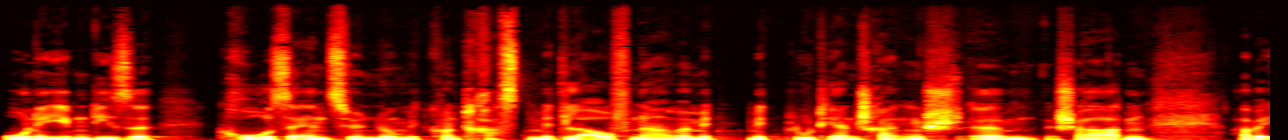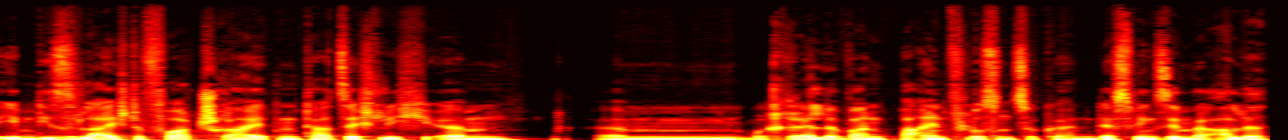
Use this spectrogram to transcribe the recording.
ohne eben diese große Entzündung mit Kontrastmittelaufnahme, mit, mit Blut-Hirn-Schrankenschaden, aber eben dieses leichte Fortschreiten tatsächlich ähm, ähm, relevant beeinflussen zu können. Deswegen sind wir alle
